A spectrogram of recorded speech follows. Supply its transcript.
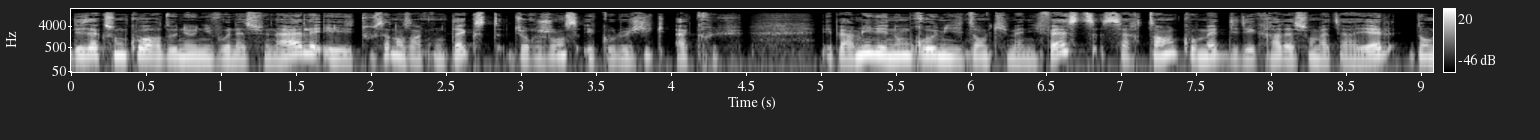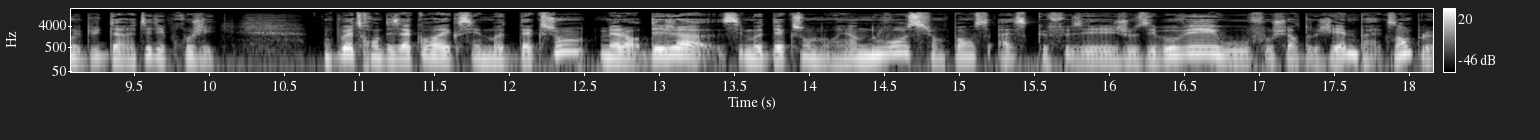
des actions coordonnées au niveau national, et tout ça dans un contexte d'urgence écologique accrue. Et parmi les nombreux militants qui manifestent, certains commettent des dégradations matérielles dans le but d'arrêter des projets. On peut être en désaccord avec ces modes d'action, mais alors déjà, ces modes d'action n'ont rien de nouveau si on pense à ce que faisait José Bové ou Faucheur d'OGM par exemple.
